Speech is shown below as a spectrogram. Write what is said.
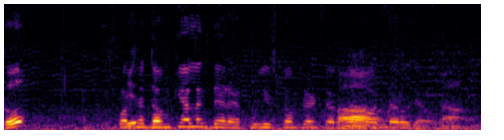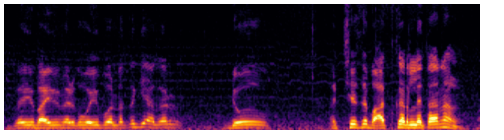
तो ऊपर से धमकी अलग दे रहे हैं। पुलिस कंप्लेंट करोगे हाँ। तो अंदर हो जाओगे। हाँ। तो ये भाई भी मेरे को वही बोल रहा था कि अगर जो अच्छे से बात कर लेता ना हाँ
